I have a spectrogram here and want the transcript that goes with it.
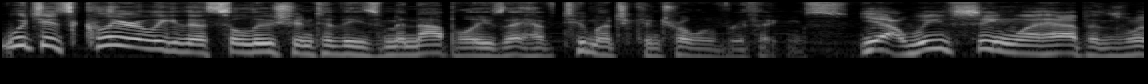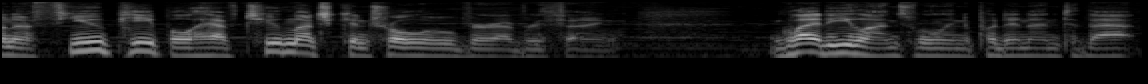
which is clearly the solution to these monopolies that have too much control over things. Yeah, we've seen what happens when a few people have too much control over everything. I'm glad Elon's willing to put an end to that.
